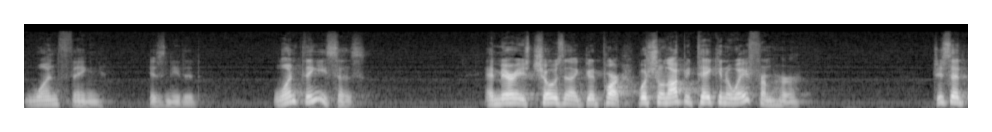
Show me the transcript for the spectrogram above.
one thing is needed. One thing, he says. And Mary has chosen that good part, which shall not be taken away from her. She said,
